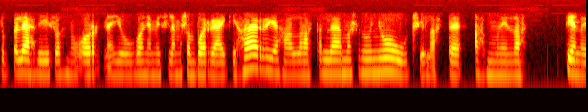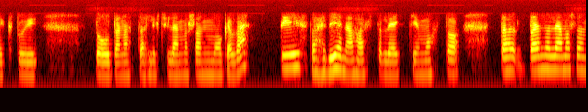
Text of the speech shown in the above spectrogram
tuppe lähviiso nu orne juuvon ja missä lämmäsan porreäiki härjä halla, että lämmäsan nu joutsilla te ahmonilla tienektui toutana, että lyhtsi lämmäsan muoke vätti, tai tienä hastaleekki, mutta tänne lämmäsan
